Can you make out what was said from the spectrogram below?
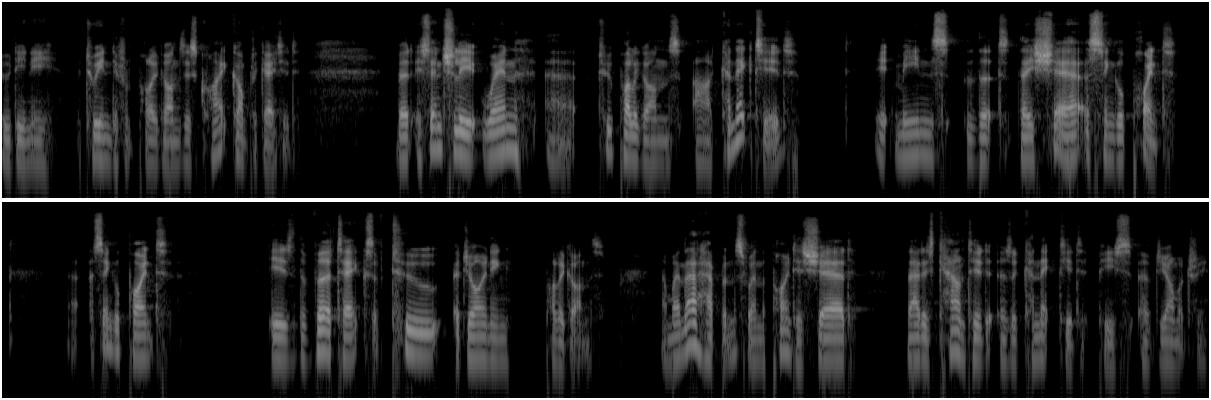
Houdini between different polygons is quite complicated. But essentially, when uh, two polygons are connected, it means that they share a single point. Uh, a single point is the vertex of two adjoining polygons. And when that happens, when the point is shared, that is counted as a connected piece of geometry.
